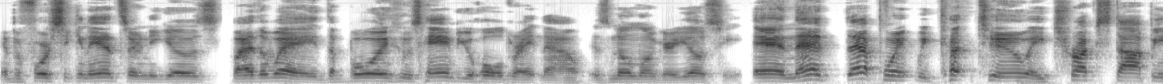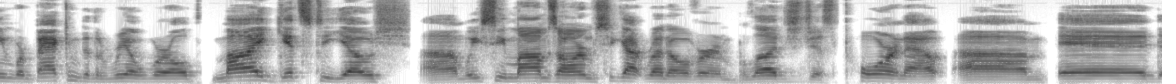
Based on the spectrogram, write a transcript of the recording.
And before she can answer, and he goes, "By the way, the boy whose hand you hold right now is no longer Yoshi." And that that point, we cut to a truck stopping. We're back into the real world. Mai gets to Yosh. Um, we see Mom's arm; she got run over, and blood's just pouring out. Um, and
